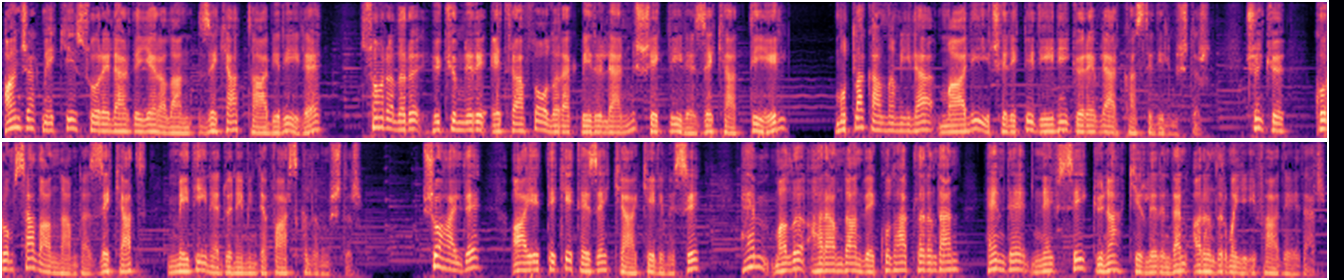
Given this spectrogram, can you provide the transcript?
Ancak Mekki surelerde yer alan zekat tabiriyle, sonraları hükümleri etraflı olarak belirlenmiş şekliyle zekat değil, mutlak anlamıyla mali içerikli dini görevler kastedilmiştir. Çünkü kurumsal anlamda zekat, Medine döneminde farz kılınmıştır. Şu halde ayetteki tezekka kelimesi, hem malı haramdan ve kul haklarından hem de nefsi günah kirlerinden arındırmayı ifade eder.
